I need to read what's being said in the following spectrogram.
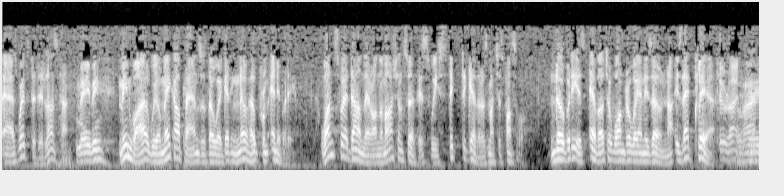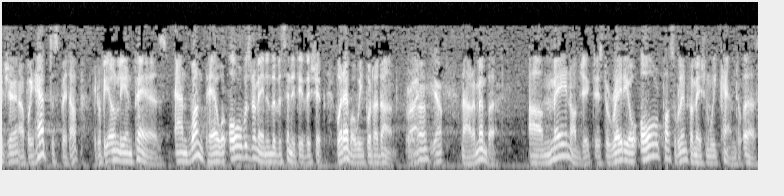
as Webster did last time. Maybe. Meanwhile, we'll make our plans as though we're getting no help from anybody. Once we're down there on the Martian surface, we stick together as much as possible. Nobody is ever to wander away on his own. Now, is that clear? Too right. Okay, Jet. Now, if we have to split up, it'll be only in pairs. And one pair will always remain in the vicinity of the ship, wherever we put her down. Right. Uh-huh. Yep. Now, remember, our main object is to radio all possible information we can to Earth.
